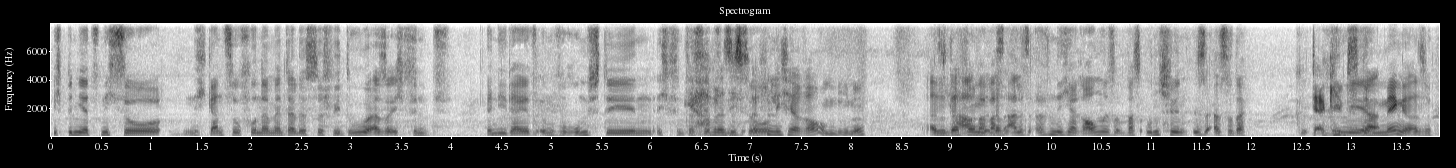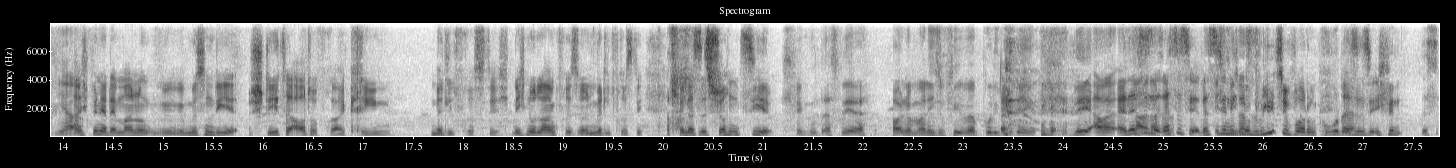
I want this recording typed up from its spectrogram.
ich bin jetzt nicht so, nicht ganz so fundamentalistisch wie du. Also ich finde, wenn die da jetzt irgendwo rumstehen, ich finde das ja, jetzt aber das nicht ist so... öffentlicher Raum, du, ne? Also ja, davon, aber was da, alles öffentlicher Raum ist und was unschön ist, also da... da kriegen gibt es ja- eine Menge. Also, Ja. ich bin ja der Meinung, wir müssen die Städte autofrei kriegen. Mittelfristig. Nicht nur langfristig, sondern mittelfristig. Ich finde, das ist schon ein Ziel. Ich finde gut, dass wir heute mal nicht so viel über Politik reden. nee, aber Äh, das, ja, ist, das, ist, ja, das ist ich ja nicht nur das politische Forderung. Das ist, ich finde, das-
